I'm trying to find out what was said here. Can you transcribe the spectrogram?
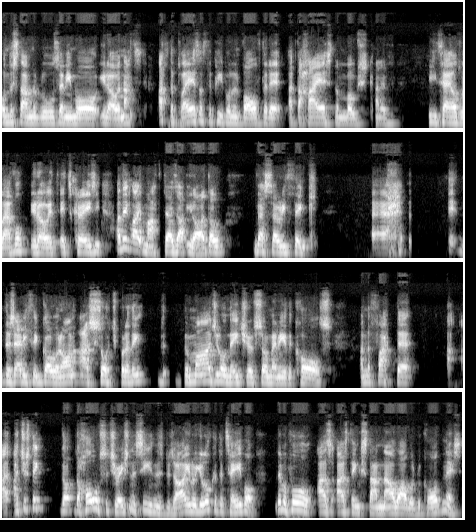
understand the rules anymore." You know, and that's that's the players, that's the people involved in it at the highest and most kind of detailed level. You know, it, it's crazy. I think, like Matt says, you know, I don't necessarily think uh, there's anything going on as such, but I think the, the, marginal nature of so many of the calls and the fact that I, I just think the, the, whole situation this season is bizarre. You know, you look at the table, Liverpool, as as things stand now while we're recording this,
